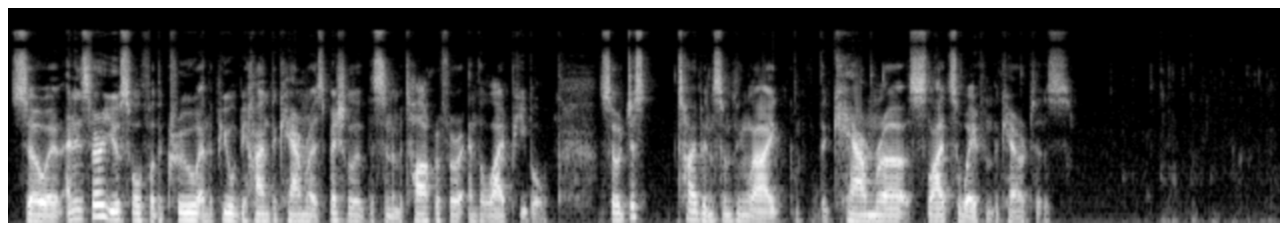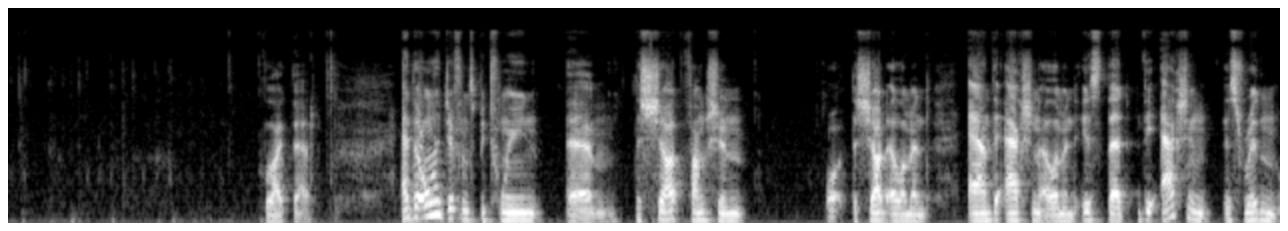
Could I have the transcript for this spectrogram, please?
So, uh, and it's very useful for the crew and the people behind the camera, especially the cinematographer and the light people. So just type in something like the camera slides away from the characters. Like that. And the only difference between um, the shot function or the shot element and the action element is that the action is written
